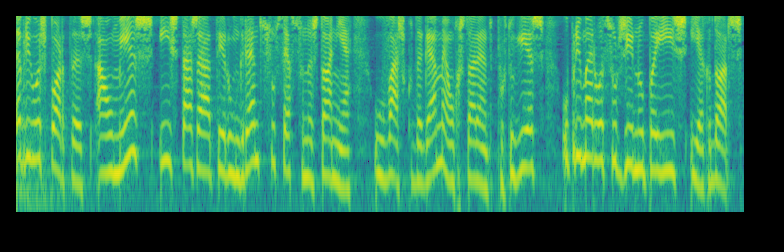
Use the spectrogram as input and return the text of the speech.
Abriu as portas há um mês e está já a ter um grande sucesso na Estónia. O Vasco da Gama é um restaurante português, o primeiro a surgir no país e arredores.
